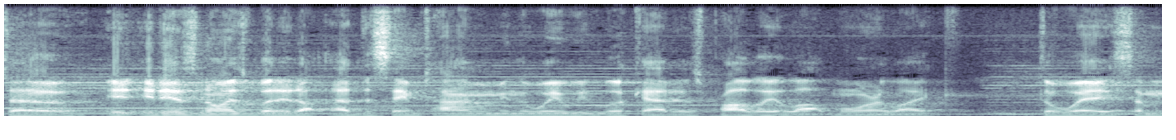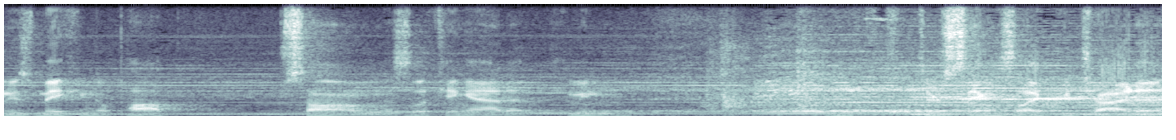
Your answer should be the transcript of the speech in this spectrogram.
So it, it is noise, but it, at the same time, I mean, the way we look at it is probably a lot more like the way someone who's making a pop song is looking at it. I mean, there's things like we try to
